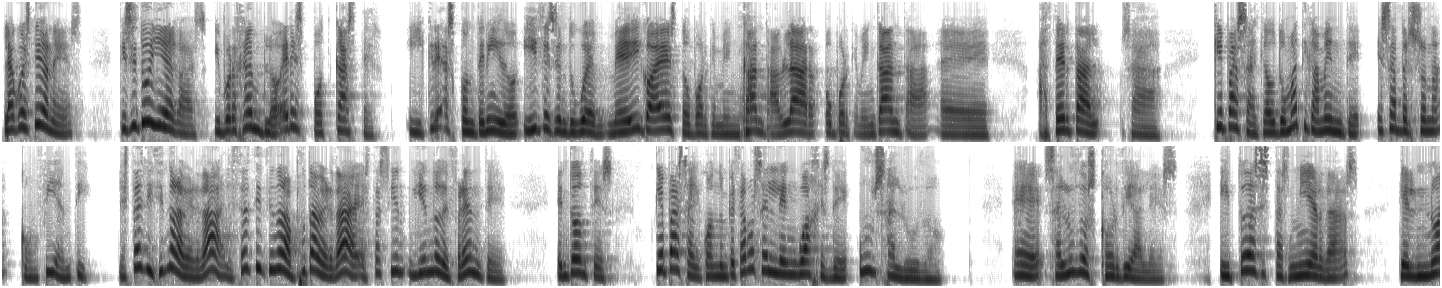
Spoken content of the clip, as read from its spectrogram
La cuestión es que si tú llegas y, por ejemplo, eres podcaster y creas contenido y dices en tu web, me dedico a esto porque me encanta hablar o porque me encanta eh, hacer tal, o sea, ¿qué pasa? Que automáticamente esa persona confía en ti. Le estás diciendo la verdad, le estás diciendo la puta verdad, estás yendo de frente. Entonces, ¿qué pasa? Que cuando empezamos en lenguajes de un saludo, eh, saludos cordiales, y todas estas mierdas, que no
